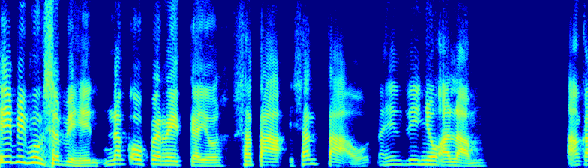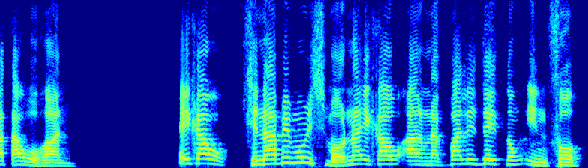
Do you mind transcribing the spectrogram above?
Ibig mong sabihin, nag-operate kayo sa ta- isang tao na hindi nyo alam ang katauhan. Ikaw, sinabi mo mismo na ikaw ang nag-validate ng info.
